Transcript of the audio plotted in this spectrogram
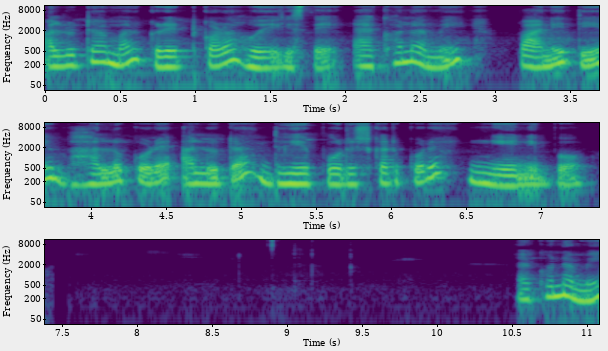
আলুটা আমার গ্রেট করা হয়ে গেছে। এখন আমি পানি দিয়ে ভালো করে আলুটা ধুয়ে পরিষ্কার করে নিয়ে নিব। এখন আমি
